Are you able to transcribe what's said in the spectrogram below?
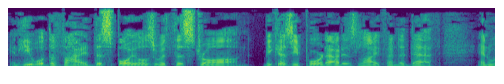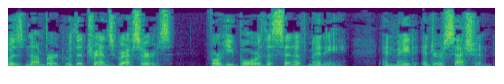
and he will divide the spoils with the strong, because he poured out his life unto death, and was numbered with the transgressors. For he bore the sin of many, and made intercession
